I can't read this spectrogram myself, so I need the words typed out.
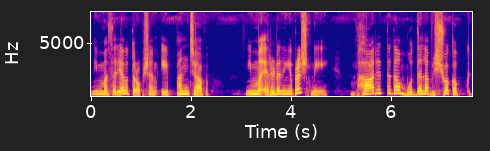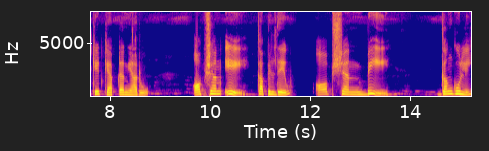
ನಿಮ್ಮ ಸರಿಯಾದ ಉತ್ತರ ಆಪ್ಷನ್ ಎ ಪಂಜಾಬ್. ನಿಮ್ಮ ಎರಡನೆಯ ಪ್ರಶ್ನೆ, ಭಾರತದ ಮೊದಲ ವಿಶ್ವಕಪ್ ಕ್ರಿಕೆಟ್ ಕ್ಯಾಪ್ಟನ್ ಯಾರು? Option A Kapil Dev. Option B Ganguly.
